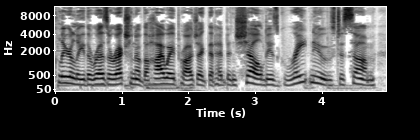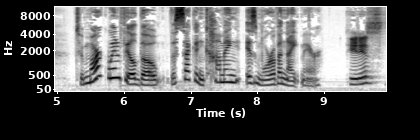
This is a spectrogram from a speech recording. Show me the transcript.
Clearly, the resurrection of the highway project that had been shelved is great news to some. To Mark Winfield, though, the second coming is more of a nightmare. It is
